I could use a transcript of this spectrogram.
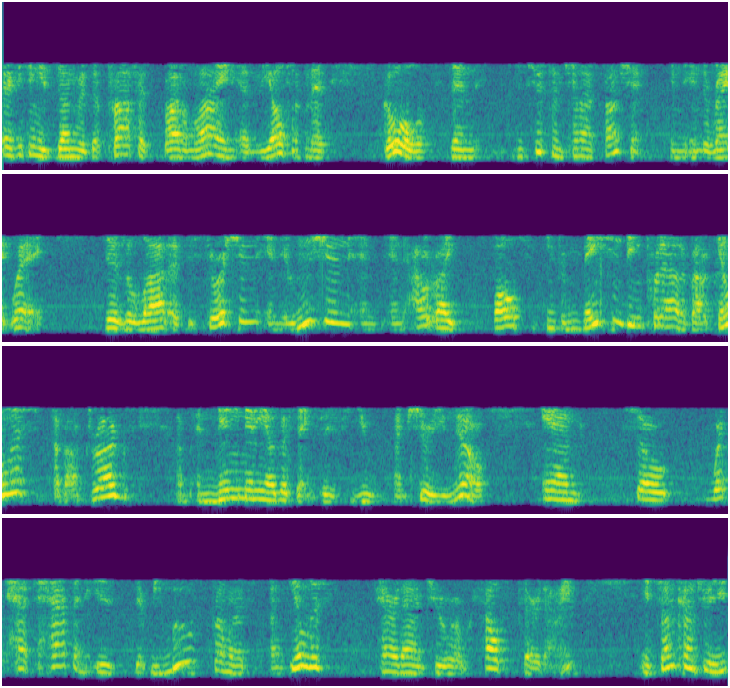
everything is done with a profit bottom line as the ultimate goal, then the system cannot function in, in the right way. There's a lot of distortion and illusion and, and outright false information being put out about illness, about drugs, um, and many, many other things, as you, I'm sure you know. And so what has to happen is that we move from a, an illness paradigm to a health paradigm. In some countries,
